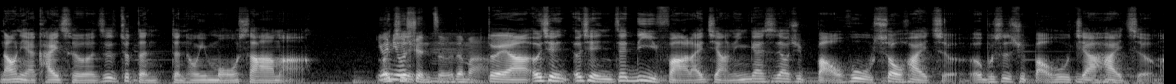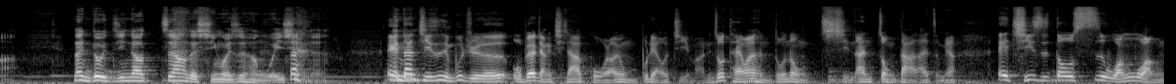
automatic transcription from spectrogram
然后你还开车，这就等等同于谋杀嘛。因为你有选择的嘛。对啊，而且而且你在立法来讲，你应该是要去保护受害者，而不是去保护加害者嘛。那你都已经到这样的行为是很危险的。哎，但其实你不觉得？我不要讲其他国了，因为我们不了解嘛。你说台湾很多那种刑案重大的还是怎么样？哎，其实都是往往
